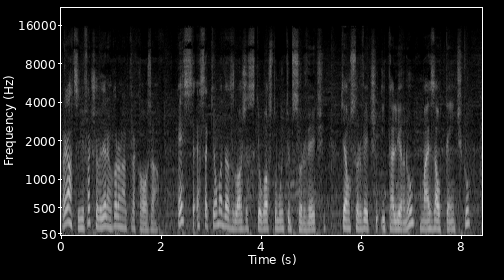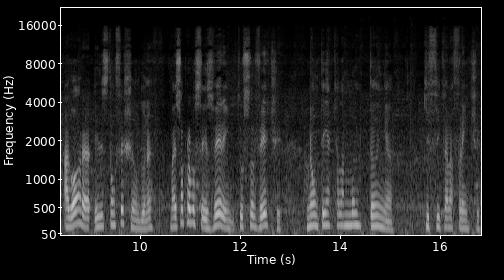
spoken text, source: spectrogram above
Ragazzi, vi faccio vedere ancora un'altra cosa. Essa, essa aqui é uma das lojas que eu gosto muito de sorvete, que é um sorvete italiano, mais autêntico. Agora eles estão fechando, né? Mas só para vocês verem que o sorvete não tem aquela montanha que fica na frente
